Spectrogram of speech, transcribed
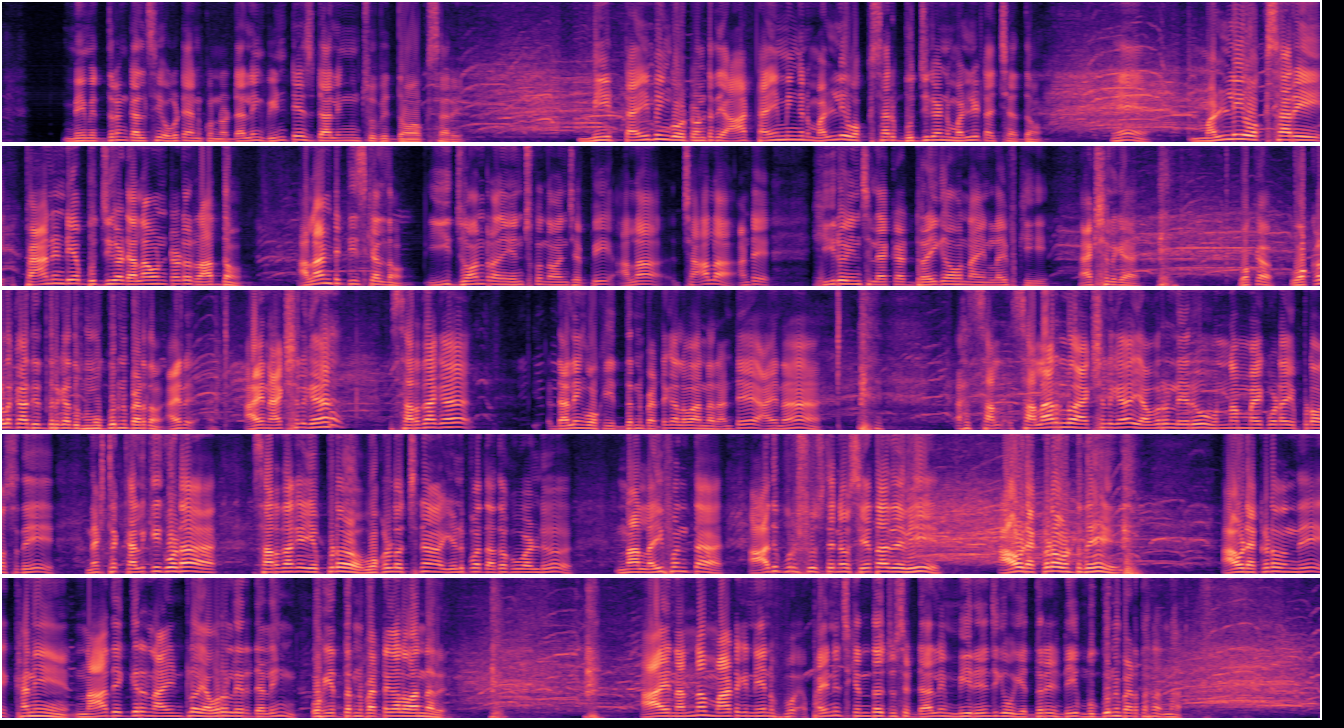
మేమిద్దరం కలిసి ఒకటే అనుకున్నాం. డార్లింగ్ వింటేజ్ డార్లింగ్ చూపిద్దాం ఒకసారి. మీ టైమింగ్ ఒకటి ఉంటుంది. ఆ టైమింగ్ని మళ్ళీ ఒకసారి బుజ్జిగాడిని మళ్ళీ టచ్ చేద్దాం. ఏ మళ్ళీ ఒకసారి పాన్ ఇండియా బుజ్జిగాడు ఎలా ఉంటాడో రాద్దాం. అలాంటి తీసుకెళ్దాం. ఈ జోన్ ఎంచుకుందాం అని చెప్పి అలా చాలా అంటే హీరోయిన్స్ లేక డ్రైగా ఉన్న ఆయన లైఫ్కి యాక్చువల్గా ఒక ఒకళ్ళు కాదు ఇద్దరు కాదు ముగ్గురిని పెడదాం. ఆయన ఆయన యాక్చువల్గా సరదాగా డార్లింగ్ ఒక ఇద్దరిని పెట్టగలవా? అన్నారు. అంటే ఆయన సల్ సలార్లో యాక్చువల్గా ఎవరు లేరు ఉన్న అమ్మాయి కూడా ఎప్పుడో వస్తుంది. నెక్స్ట్ కలికి కూడా సరదాగా ఎప్పుడో ఒకళ్ళు వచ్చినా వెళ్ళిపోద్ది అదొక వాళ్ళు. నా లైఫ్ అంతా ఆది పురుషు చూస్తేనే సీతాదేవి. ఆవిడెక్కడో ఉంటుంది. ఆవిడెక్కడో ఉంది. కానీ నా దగ్గర నా ఇంట్లో ఎవరు లేరు డలింగ్ ఒక ఇద్దరిని పెట్టగలవా? అన్నారు. ఆయన అన్న మాటకి నేను పైనుంచి కింద చూసే డార్లింగ్ మీ రేంజ్కి ఒక ఇద్దరేంటి? ముగ్గురిని పెడతానన్నా.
